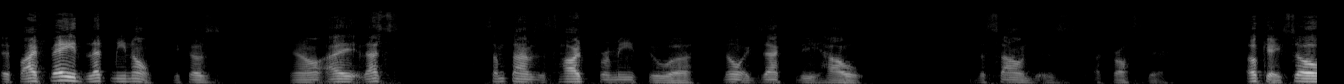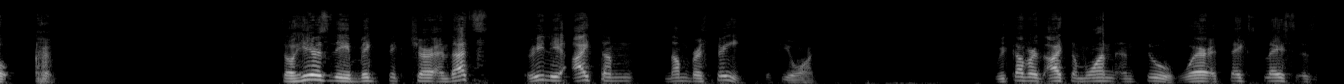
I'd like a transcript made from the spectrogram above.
if i fade let me know because You know, I that's sometimes it's hard for me to uh, know exactly how the sound is across there. Okay, so so here's the big picture, and that's really item number three, if you want. We covered item one and two. Where it takes place is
